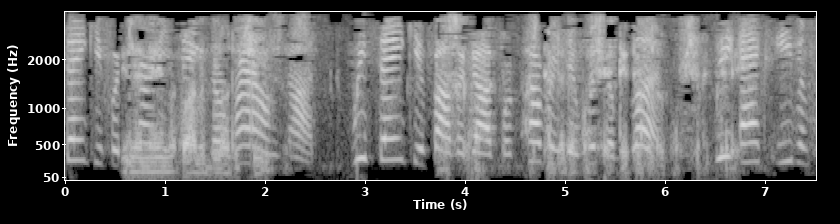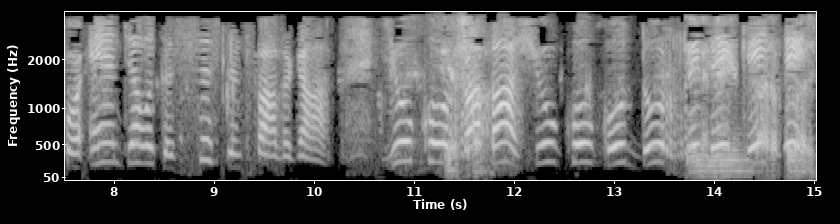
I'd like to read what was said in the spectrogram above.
thank you for In turning name of Father, things around, Jesus. God. We thank you, Father God, for covering them with the blood. We ask even for angelic assistance, Father God. Yoko raba shoko kodo In the name of the blood rebekete. of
